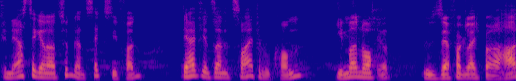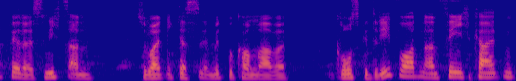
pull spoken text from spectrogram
in erster Generation ganz sexy fand. Der hat jetzt seine zweite bekommen. Immer noch Ja. sehr vergleichbare Hardware. Da ist nichts an, soweit ich das äh, mitbekommen habe, groß gedreht worden an Fähigkeiten.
